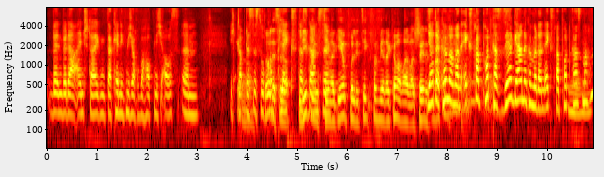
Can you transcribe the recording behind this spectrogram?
wenn wir da einsteigen, da kenne ich mich auch überhaupt nicht aus. Ähm, ich glaube, genau. das ist so, so komplex, das, das Ganze. Thema Geopolitik von mir, da können wir mal was Schönes ja, machen. Ja, da können wir mal einen extra Podcast, sehr gerne können wir da einen extra Podcast mhm. machen.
